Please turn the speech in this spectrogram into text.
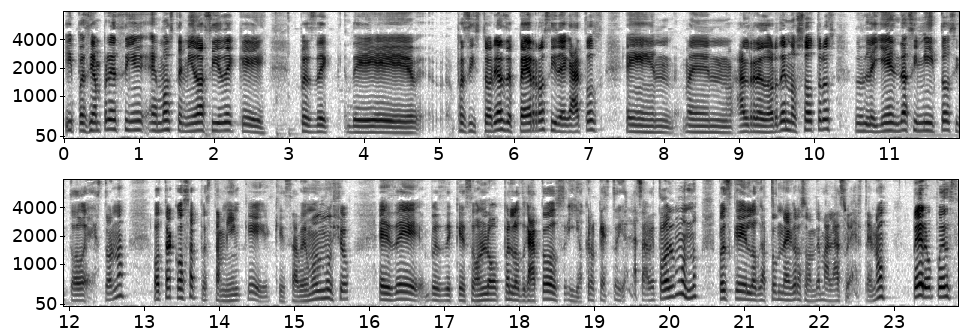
y pues siempre sí hemos tenido así de que pues de, de pues historias de perros y de gatos en, alrededor de nosotros, leyendas y mitos y todo esto, ¿no? Otra cosa pues también que, que sabemos mucho es de pues de que son pues, los gatos y yo creo que esto ya la sabe todo el mundo, pues que los gatos negros son de mala suerte, ¿no? Pero pues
